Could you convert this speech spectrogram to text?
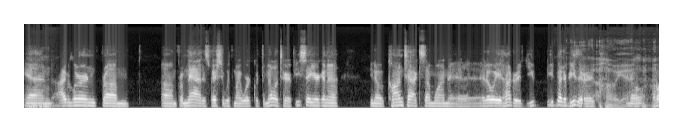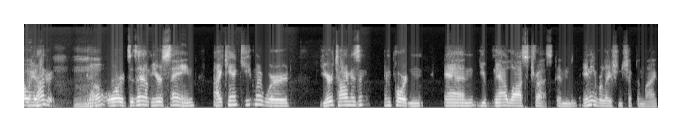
And mm-hmm. I've learned from um, from that, especially with my work with the military. If you say you're gonna, you know, contact someone at, 0800, you you'd better be there. At, oh yeah. You know, 0800. Mm-hmm. You know, or to them, you're saying I can't keep my word. Your time isn't important, and you've now lost trust. And any relationship in life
